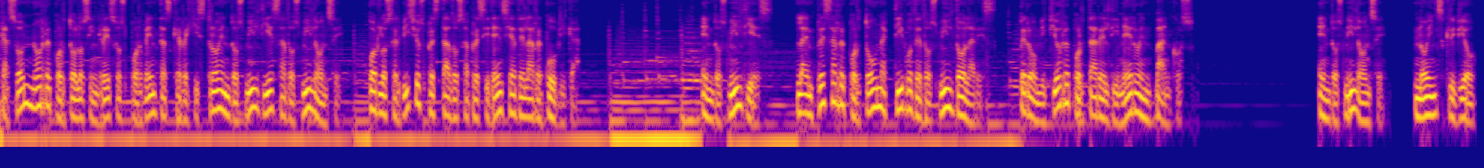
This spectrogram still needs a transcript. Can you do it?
Cazón no reportó los ingresos por ventas que registró en 2010 a 2011, por los servicios prestados a Presidencia de la República, en 2010, la empresa reportó un activo de 2.000 dólares, pero omitió reportar el dinero en bancos. En 2011, no inscribió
